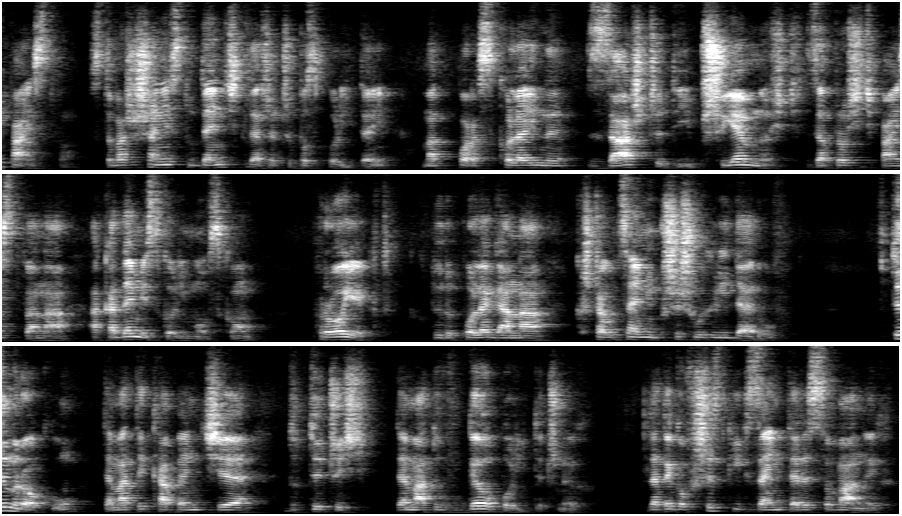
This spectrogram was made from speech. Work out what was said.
Państwo, Stowarzyszenie Studenci dla Rzeczypospolitej ma po raz kolejny zaszczyt i przyjemność zaprosić Państwa na Akademię Skolimowską, projekt, który polega na kształceniu przyszłych liderów. W tym roku tematyka będzie dotyczyć tematów geopolitycznych, dlatego wszystkich zainteresowanych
